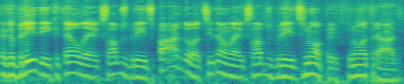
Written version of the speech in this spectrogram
Tagad brīdī, kad tev liekas labs brīdis pārdot, citam liekas labs brīdis nopirkt un otrādi.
